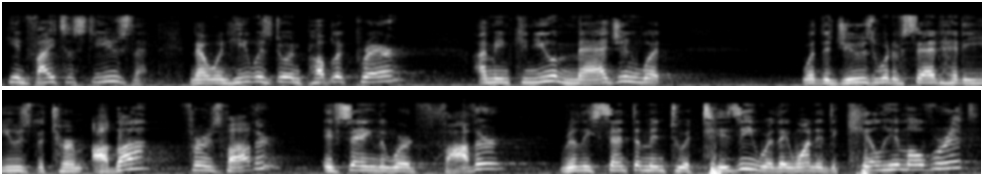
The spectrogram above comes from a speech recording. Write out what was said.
He invites us to use that. Now when he was doing public prayer, I mean, can you imagine what, what the Jews would have said had he used the term Abba for his father? If saying the word father really sent them into a tizzy where they wanted to kill him over it?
